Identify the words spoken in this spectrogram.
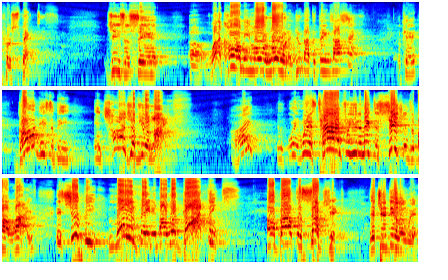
perspective. Jesus said, uh, Why call me Lord, Lord, and do not the things I say? Okay? God needs to be in charge of your life. All right? When, when it's time for you to make decisions about life, it should be motivated by what God thinks about the subject that you're dealing with.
